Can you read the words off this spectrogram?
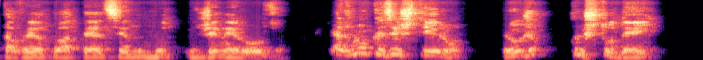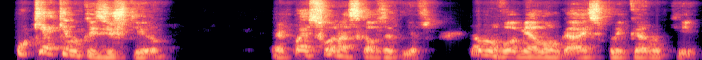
talvez eu estou até sendo muito generoso. Elas nunca existiram. Eu já estudei. O que é que nunca existiram? É, quais foram as causas disso? Eu não vou me alongar explicando que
